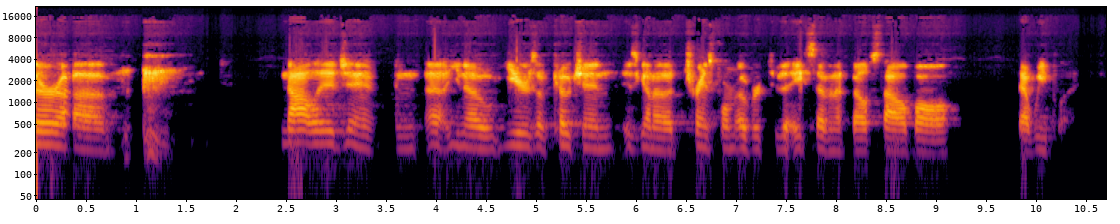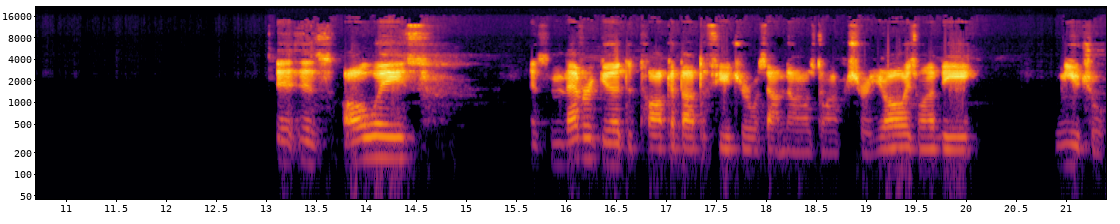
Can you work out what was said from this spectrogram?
their uh, knowledge and, and uh, you know years of coaching is going to transform over to the A7FL style ball that we play? It is always, it's never good to talk about the future without knowing what's going on for sure. You always want to be mutual.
